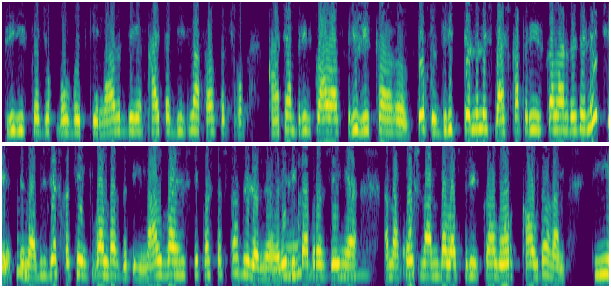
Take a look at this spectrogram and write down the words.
Прививка жок болбойт экен азыр деген кайта биздин аркабыздан чыгып качан прививка аласыз? Прививка только грипптен эмес башка прививкаларды делечи жана бир жашка чейинки балдарды тиги албайбыз деп башташпады беле релизоображение анан кошунанын баласы прививка алып ооруп калды. Анан тиги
